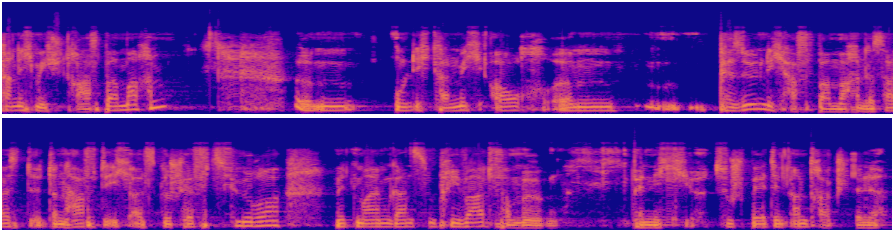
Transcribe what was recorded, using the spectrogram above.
kann ich mich strafbar machen ähm, und ich kann mich auch ähm, persönlich haftbar machen. Das heißt, dann hafte ich als Geschäftsführer mit meinem ganzen Privatvermögen, wenn ich äh, zu spät den Antrag stelle.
